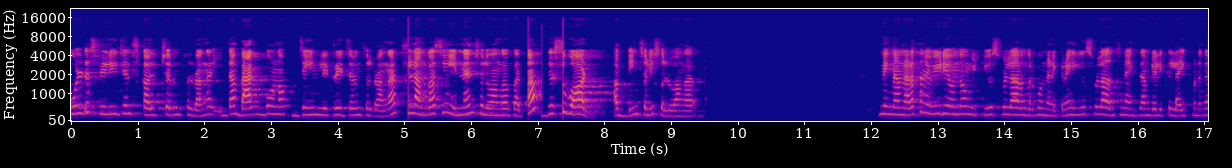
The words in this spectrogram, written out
ஓல்டஸ்ட் ரிலீஜியன்ஸ் கல்ச்சர்னு சொல்கிறாங்க இதுதான் பேக் போன் ஆஃப் ஜெயின் லிட்ரேச்சர்னு சொல்கிறாங்க அங்காஸையும் என்னன்னு சொல்லுவாங்க பார்த்தா திஸ் வார்ட் அப்படின்னு சொல்லி சொல்லுவாங்க. இன்னைக்கு நான் நடத்தின வீடியோ வந்து உங்களுக்கு யூஸ்ஃபுல்லா இருந்திருக்கும்னு நினைக்கிறேன். யூஸ்ஃபுல்லா இருந்துச்சுன்னா எக்ஸாம் டெய்லிக்கு லைக் பண்ணுங்க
